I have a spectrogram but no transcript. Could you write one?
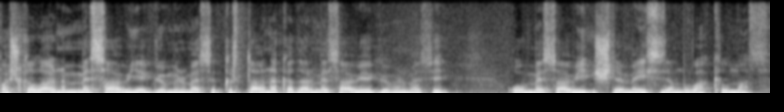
Başkalarının mesaviye gömülmesi, kırtlağına kadar mesaviye gömülmesi o mesavi işlemeyi size mubah kılmaz.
